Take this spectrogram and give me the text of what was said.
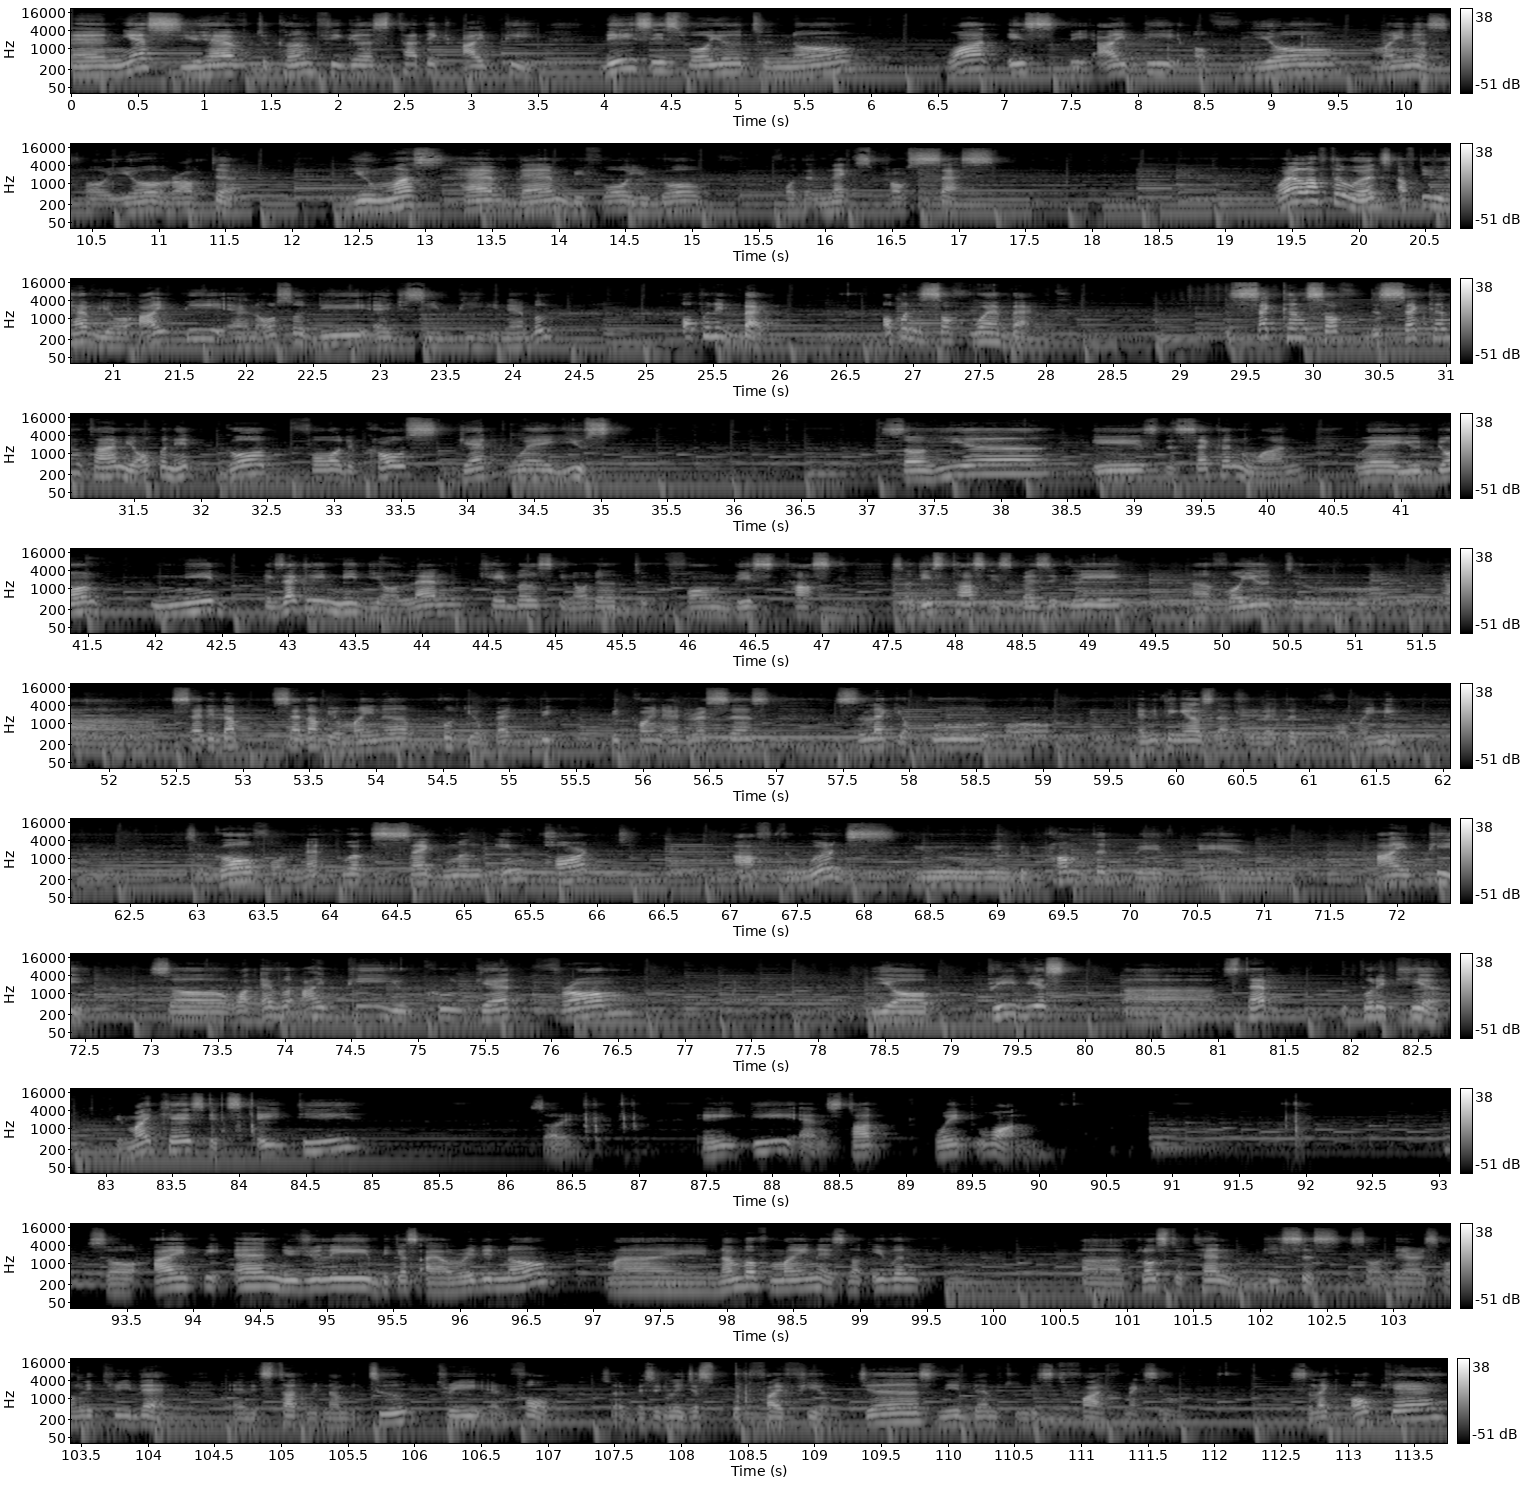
and yes you have to configure static IP this is for you to know what is the IP of your miners or your router. You must have them before you go for the next process well afterwards after you have your IP and also DHCP enabled open it back. Open the software back. The second soft the second time you open it go for the cross gateway used so here is the second one where you don't need exactly need your LAN cables in order to perform this task so this task is basically uh, for you to uh, set it up set up your miner put your bitcoin addresses select your pool or anything else that's related for mining. So go for network segment import afterwards you will be prompted with an IP so whatever IP you could get from your previous uh, step you put it here. In my case it's 80 sorry 80 and start with 1 so IPN usually because I already know my number of miner is not even uh, close to 10 pieces. So there's only 3 there. And it start with number 2 3 and 4 so basically just put 5 here. Just need them to list 5 maximum. Select ok.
